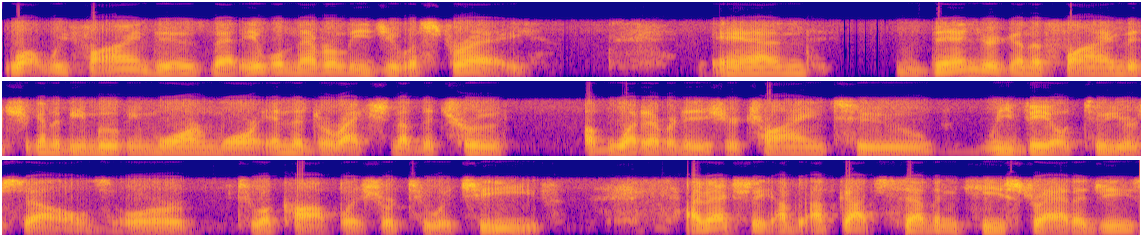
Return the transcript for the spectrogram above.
what we find is that it will never lead you astray. And then you're going to find that you're going to be moving more and more in the direction of the truth of whatever it is you're trying to reveal to yourselves or to accomplish or to achieve. I've actually I've, I've got seven key strategies,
